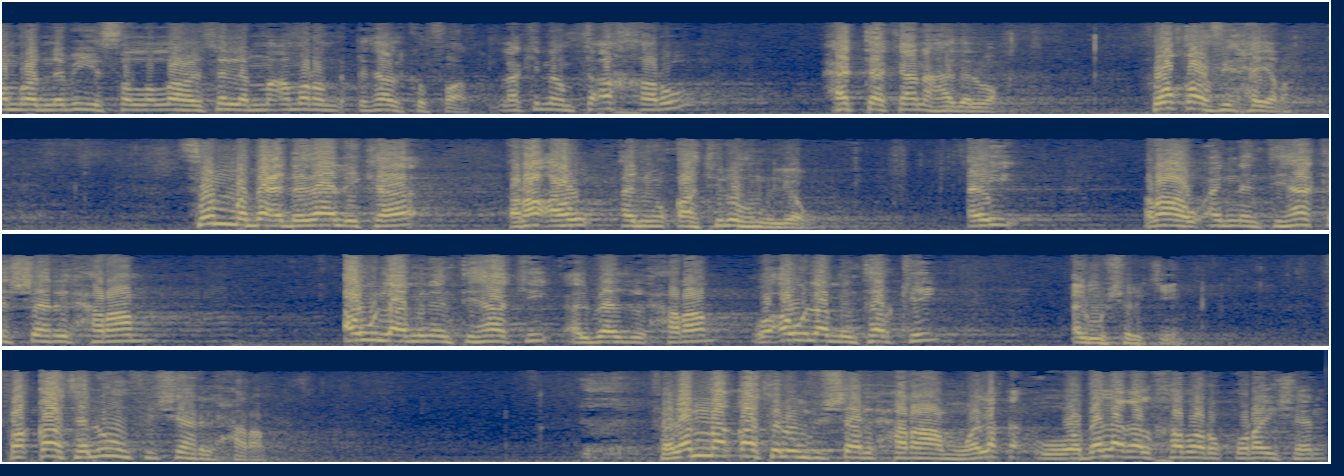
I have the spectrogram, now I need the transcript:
أمر النبي صلى الله عليه وسلم ما أمرهم بقتال الكفار لكنهم تأخروا حتى كان هذا الوقت فوقعوا في حيرة. ثم بعد ذلك رأوا أن يقاتلوهم اليوم أي رأوا أن انتهاك الشهر الحرام أولى من انتهاك البلد الحرام وأولى من ترك المشركين. فقاتلوهم في الشهر الحرام. فلما قاتلوهم في الشهر الحرام وبلغ الخبر قريشا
